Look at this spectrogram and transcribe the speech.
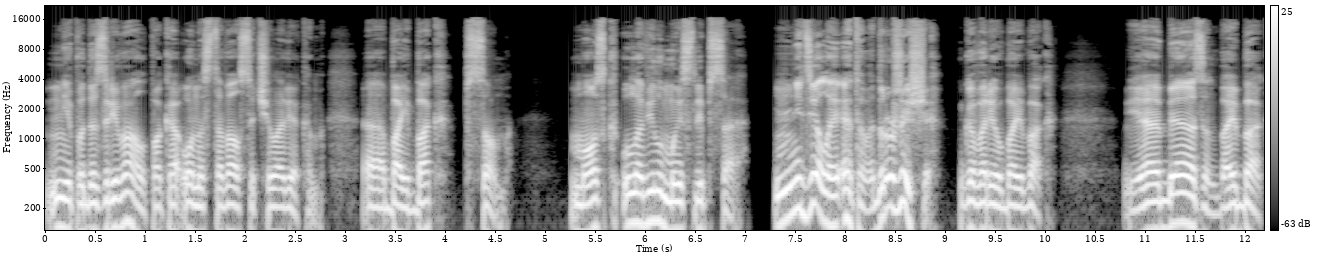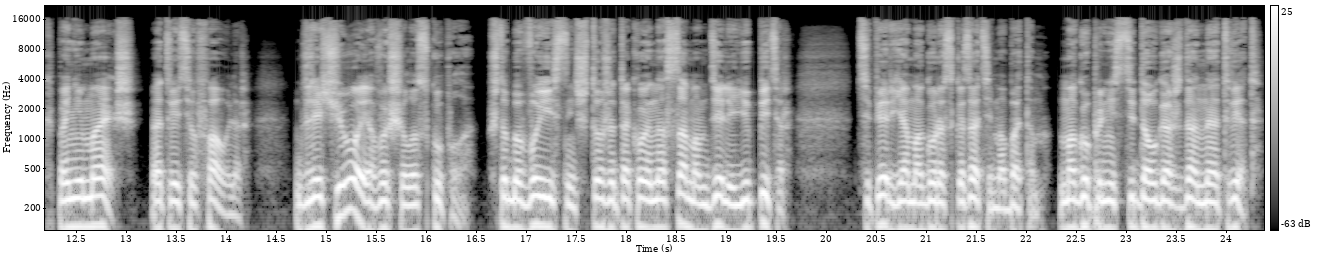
не подозревал, пока он оставался человеком, а Байбак — псом. Мозг уловил мысли пса. «Не делай этого, дружище!» — говорил Байбак. «Я обязан, Байбак, понимаешь?» — ответил Фаулер. «Для чего я вышел из купола? Чтобы выяснить, что же такое на самом деле Юпитер. Теперь я могу рассказать им об этом, могу принести долгожданный ответ».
